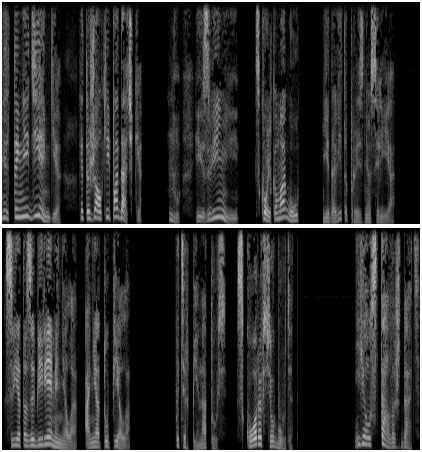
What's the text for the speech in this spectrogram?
Это не деньги, это жалкие подачки. Ну, извини, сколько могу, — ядовито произнес Илья. Света забеременела, а не отупела. Потерпи, Натусь, скоро все будет. Я устала ждать.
